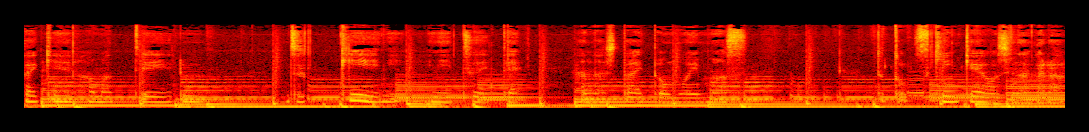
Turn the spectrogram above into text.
最近ハマっているズッキーニについて話したいと思います。ちょっとスキンケアをしながら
